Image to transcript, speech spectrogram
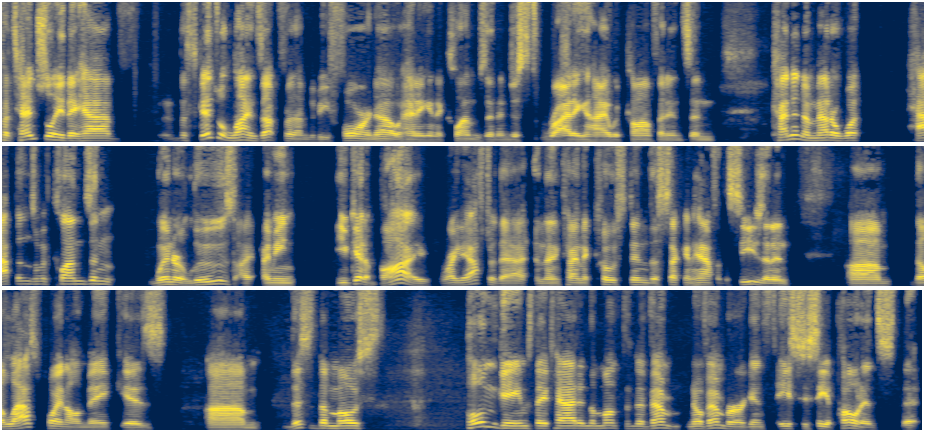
potentially, they have the schedule lines up for them to be four and zero oh heading into Clemson and just riding high with confidence. And kind of no matter what happens with Clemson, win or lose, I, I mean, you get a bye right after that and then kind of coast in the second half of the season. And um, the last point I'll make is um, this is the most home games they've had in the month of November, November against ACC opponents that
